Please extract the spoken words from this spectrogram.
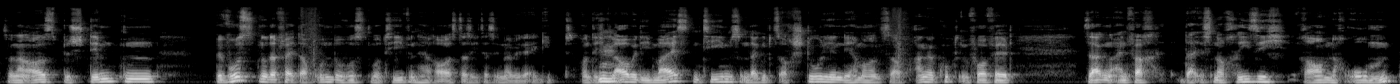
sondern aus bestimmten bewussten oder vielleicht auch unbewussten Motiven heraus, dass sich das immer wieder ergibt. Und ich mhm. glaube, die meisten Teams, und da gibt es auch Studien, die haben wir uns auch angeguckt im Vorfeld, sagen einfach, da ist noch riesig Raum nach oben,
